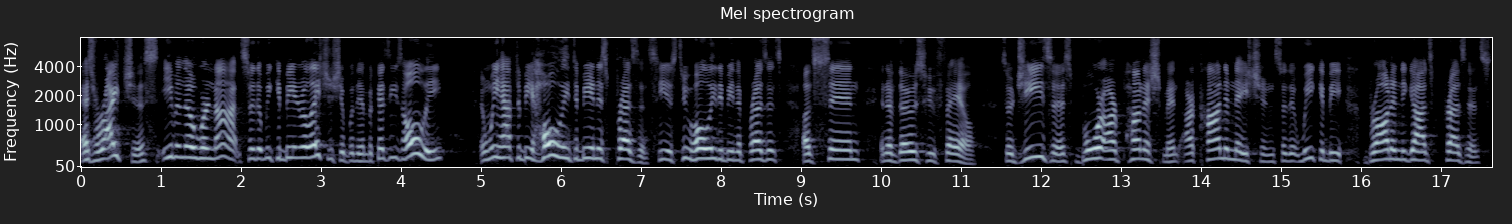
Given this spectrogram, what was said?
as righteous, even though we're not, so that we could be in relationship with Him because He's holy and we have to be holy to be in His presence. He is too holy to be in the presence of sin and of those who fail. So Jesus bore our punishment, our condemnation, so that we could be brought into God's presence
